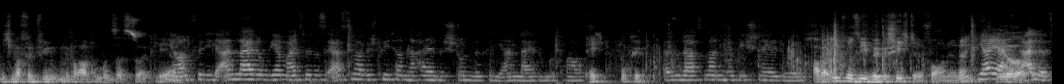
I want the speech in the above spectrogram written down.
nicht mal fünf Minuten gebraucht, um uns das zu erklären. Ja, und für die Anleitung, wir haben, als wir das erste Mal gespielt haben, eine halbe Stunde für die Anleitung gebraucht. Echt? Okay. Also da ist man wirklich schnell durch. Aber inklusive Geschichte vorne, ne? ja, ja, Ja. alles.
